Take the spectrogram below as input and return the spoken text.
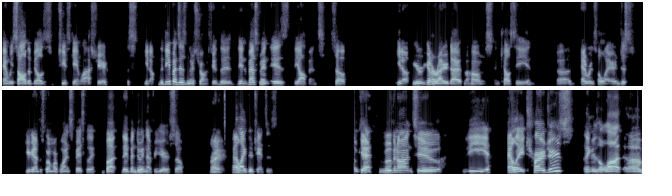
and we saw the Bills Chiefs game last year. This, you know, the defense isn't their strong suit. The the investment is the offense. So, you know, you're gonna ride or die with Mahomes and Kelce and uh, Edwards Helaire and just you're gonna have to score more points basically. But they've been doing that for years, so right. I like their chances. Okay, moving on to the LA Chargers. I think there's a lot of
